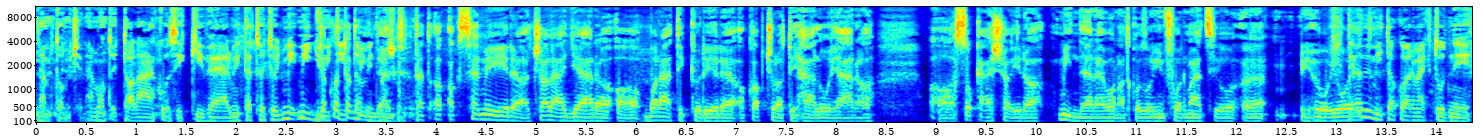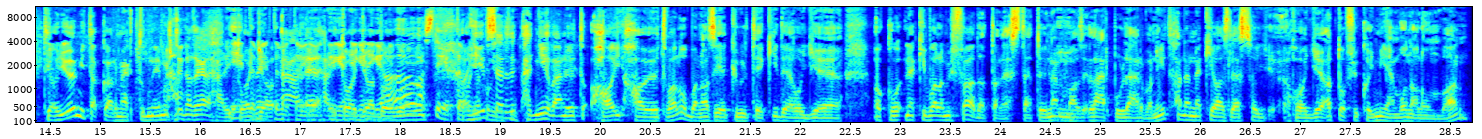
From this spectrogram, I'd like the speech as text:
nem tudom, mit mondta, hogy találkozik kivel, mit, tehát, hogy, hogy mi, mi gyűjt itt, mindent. Most... Tehát a, a személyére, a családjára, a baráti körére, a kapcsolati hálójára, a szokásaira, mindenre vonatkozó információ jó, jó De lehet. ő mit akar megtudni? Ja, hogy ő mit akar megtudni? Most én az elhárító adja, elhárító adja a dolgot. A hírszerző, hát nyilván őt, ha, ha őt valóban azért küldték ide, hogy akkor neki valami feladata lesz. Tehát ő nem az lárpullár itt, hanem neki az lesz, hogy, hogy attól függ, hogy milyen vonalon van,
